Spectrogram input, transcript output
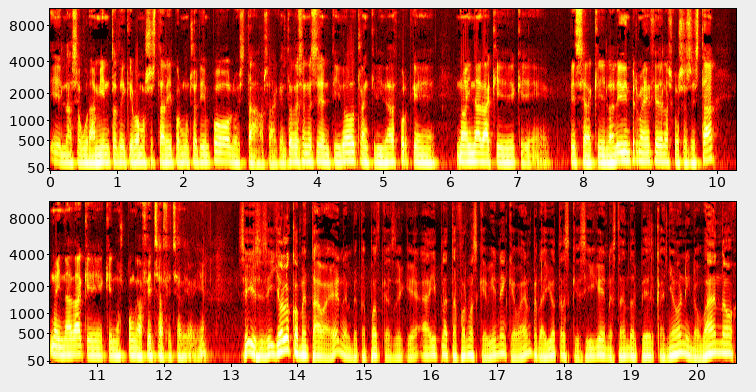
el aseguramiento de que vamos a estar ahí por mucho tiempo lo está. O sea, que entonces en ese sentido, tranquilidad porque no hay nada que, que pese a que la ley de impermanencia de las cosas está, no hay nada que, nos ponga fecha a fecha de hoy. ¿eh? Sí, sí, sí. Yo lo comentaba ¿eh? en el Metapodcast de que hay plataformas que vienen, que van, pero hay otras que siguen estando al pie del cañón, innovando,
